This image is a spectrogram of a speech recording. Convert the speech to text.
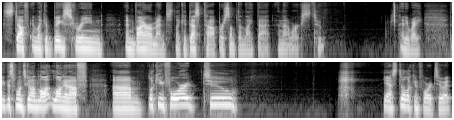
stuff in like a big screen environment, like a desktop or something like that, and that works too. Anyway, I think this one's gone long enough. Um, looking forward to yeah, still looking forward to it.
